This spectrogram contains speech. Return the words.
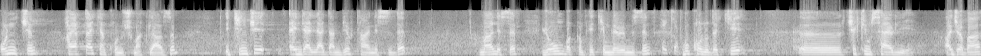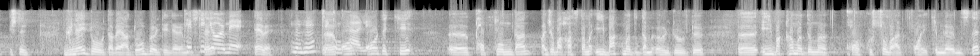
onun için hayattayken konuşmak lazım. İkinci engellerden bir tanesi de maalesef yoğun bakım hekimlerimizin Peki. bu konudaki e, çekimserliği. Acaba işte Güneydoğu'da veya Doğu bölgelerimizde Tepki görme evet hı hı, ee, or- çekimserliği. oradaki e, toplumdan acaba hastama iyi bakmadı da mı öldürdü, e, iyi bakamadı mı korkusu var o hekimlerimizde.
